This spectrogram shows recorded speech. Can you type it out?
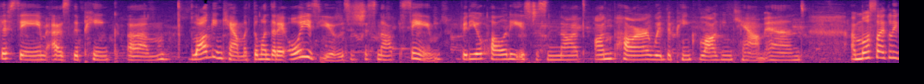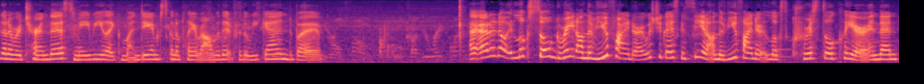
the same as the pink um, vlogging cam, like the one that I always use. It's just not the same. Video quality is just not on par with the pink vlogging cam and I'm most likely going to return this maybe like Monday. I'm just going to play around with it for the weekend, but I, I, don't know. It looks so great on the viewfinder. I wish you guys could see it. On the viewfinder, it looks crystal clear. And then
